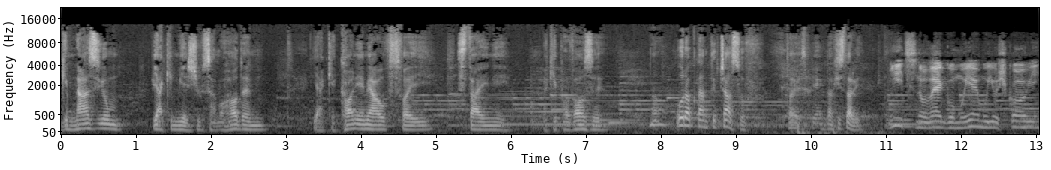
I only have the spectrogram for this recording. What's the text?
gimnazjum, jakim jeździł samochodem, jakie konie miał w swojej stajni, jakie powozy. No, urok tamtych czasów. To jest piękna historia. Nic nowego mojemu Juśkowi.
